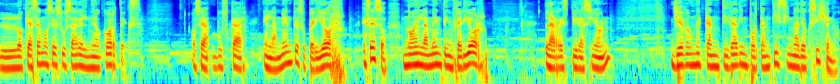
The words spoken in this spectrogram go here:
lo que hacemos es usar el neocórtex. O sea, buscar en la mente superior. Es eso, no en la mente inferior. La respiración lleva una cantidad importantísima de oxígeno.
